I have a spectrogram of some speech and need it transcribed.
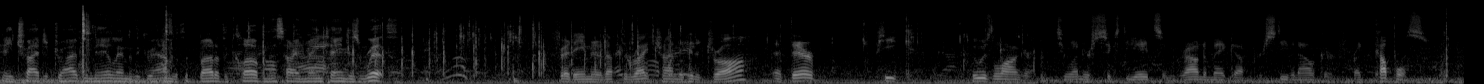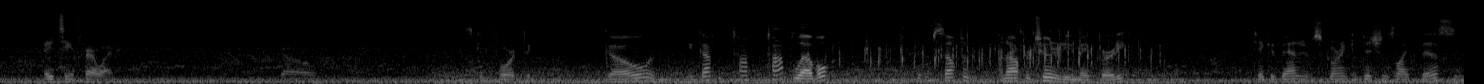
and he tried to drive the nail into the ground with the butt of the club, and that's how he maintained his width. Fred aiming it up the right, trying to hit a draw. At their peak, who was longer? 268, some ground to make up for Steven Alker. Fred Couples, 18th fairway. He's good for it to go. And he got to the top top level. Give himself a, an opportunity to make birdie. Take advantage of scoring conditions like this, and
